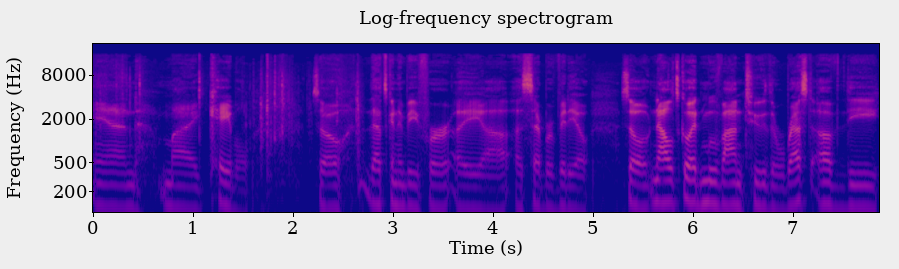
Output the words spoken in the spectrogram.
and my cable. So that's going to be for a, uh, a separate video. So now let's go ahead and move on to the rest of the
